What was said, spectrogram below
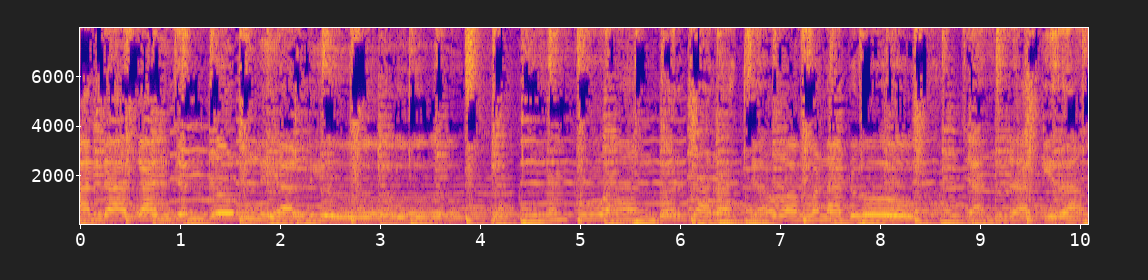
Janda ganjen lialiu Perempuan berdarah Jawa Manado Janda girang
